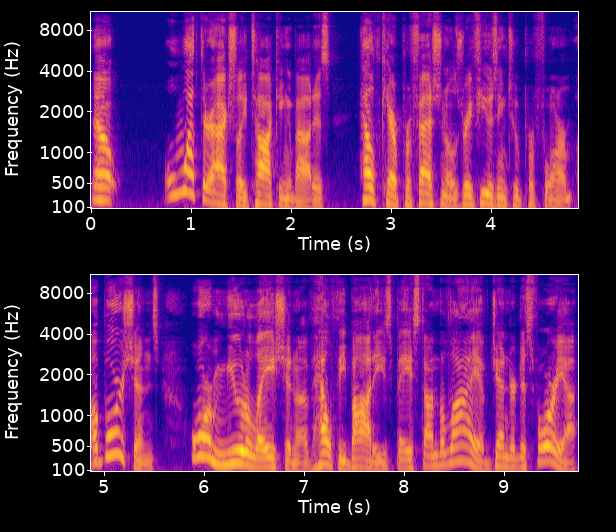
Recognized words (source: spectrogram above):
Now, what they're actually talking about is healthcare professionals refusing to perform abortions or mutilation of healthy bodies based on the lie of gender dysphoria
